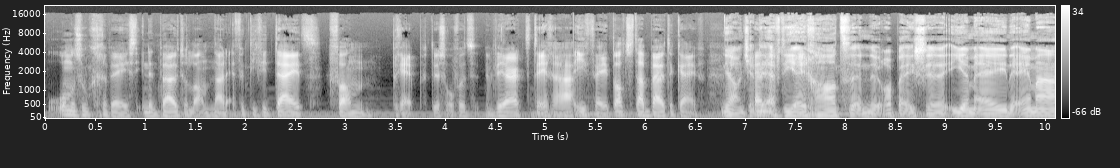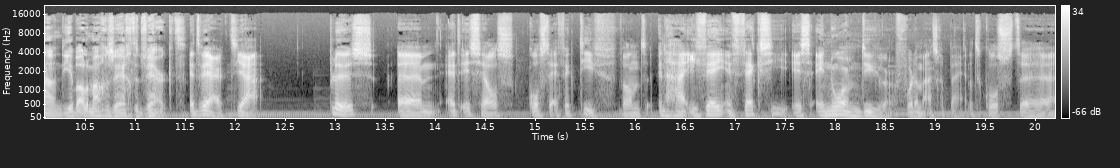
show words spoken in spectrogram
onderzoek geweest in het buitenland... naar de effectiviteit van PrEP. Dus of het werkt tegen HIV, dat staat buiten kijf. Ja, want je hebt de FDA gehad en de Europese IMA, de EMA... die hebben allemaal gezegd het werkt. Het werkt, ja. Plus, Um, het is zelfs kosteneffectief. Want een HIV-infectie is enorm duur voor de maatschappij. Dat kost uh,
